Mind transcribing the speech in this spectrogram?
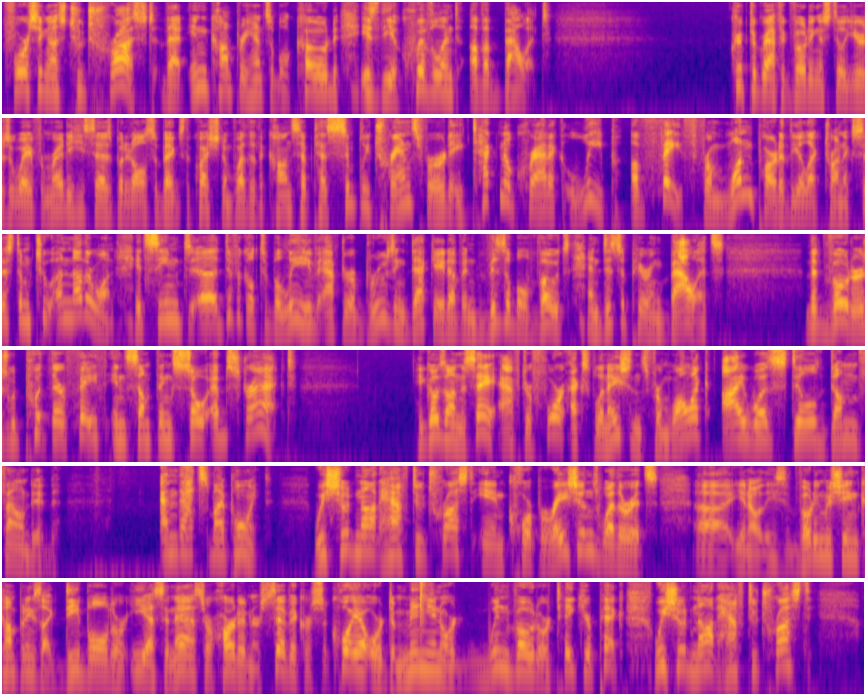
forcing us to trust that incomprehensible code is the equivalent of a ballot. Cryptographic voting is still years away from ready, he says, but it also begs the question of whether the concept has simply transferred a technocratic leap of faith from one part of the electronic system to another one. It seemed uh, difficult to believe after a bruising decade of invisible votes and disappearing ballots that voters would put their faith in something so abstract. He goes on to say, after four explanations from Wallach, I was still dumbfounded. And that's my point. We should not have to trust in corporations, whether it's, uh, you know, these voting machine companies like Diebold or ES&S or Hart InterCivic or Sequoia or Dominion or WinVote or take your pick. We should not have to trust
